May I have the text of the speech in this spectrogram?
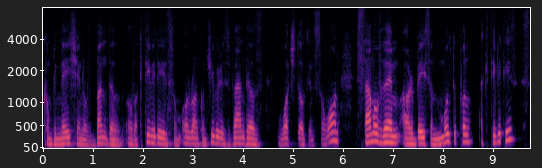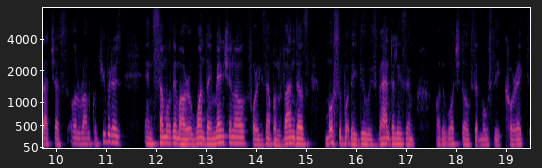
combination of bundle of activities from all-round contributors, vandals, watchdogs, and so on. Some of them are based on multiple activities, such as all-round contributors, and some of them are one-dimensional. For example, vandals, most of what they do is vandalism, or the watchdogs that mostly correct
